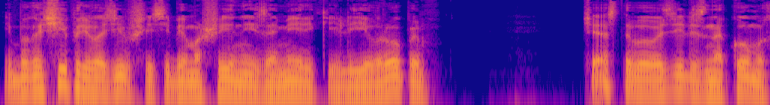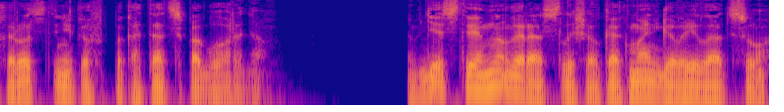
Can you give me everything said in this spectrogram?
И богачи, привозившие себе машины из Америки или Европы, часто вывозили знакомых и родственников покататься по городу. В детстве я много раз слышал, как мать говорила отцу,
